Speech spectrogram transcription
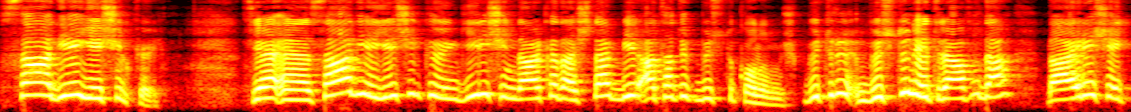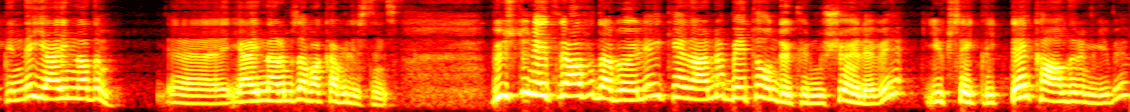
Sadiye Yeşilköy. E, Sadiye Yeşilköy'ün girişinde arkadaşlar bir Atatürk büstü konulmuş. Bütün, büstün etrafı da daire şeklinde yayınladım. E, yayınlarımıza bakabilirsiniz. Büstün etrafı da böyle kenarına beton dökülmüş şöyle bir yükseklikte kaldırım gibi.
